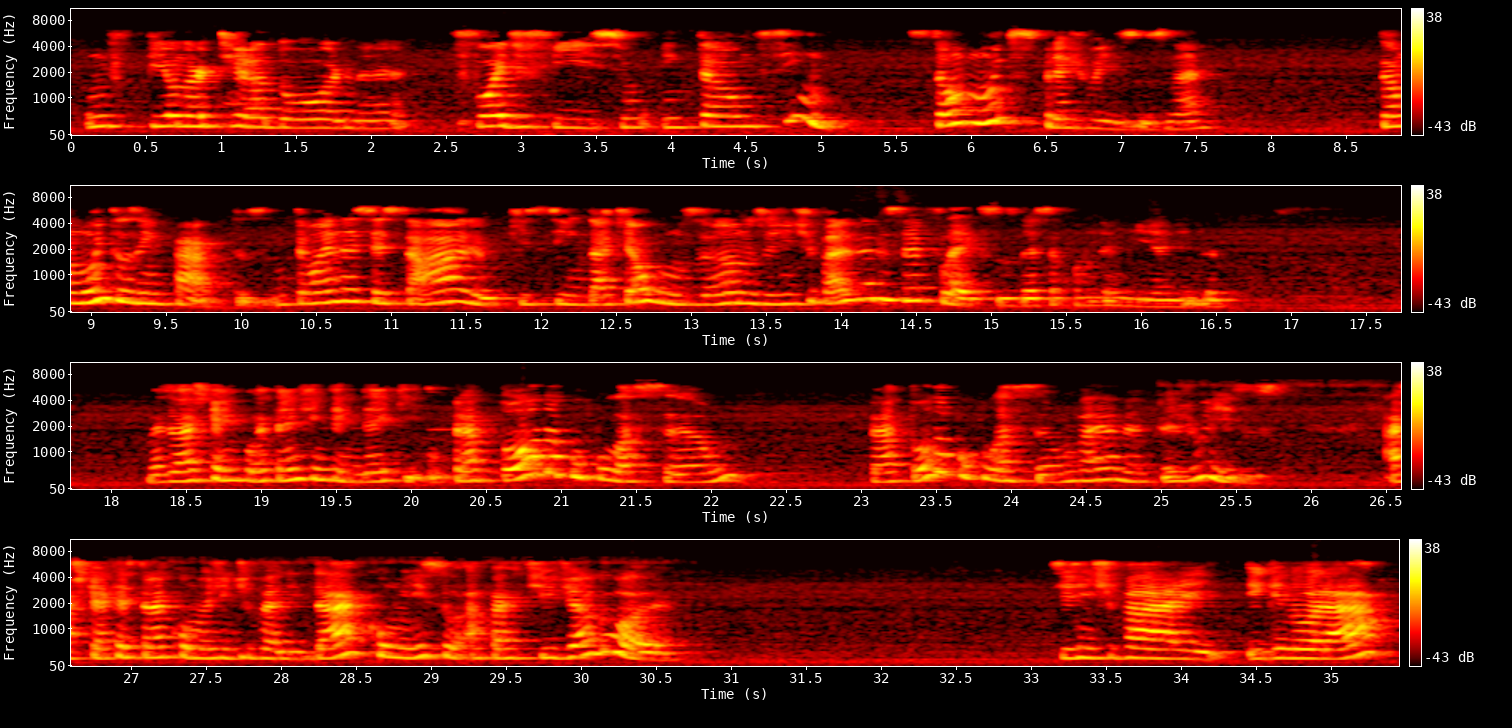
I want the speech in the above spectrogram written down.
um fio norteador, né? foi difícil. Então, sim, são muitos prejuízos, né? São muitos impactos. Então é necessário que sim, daqui a alguns anos a gente vai ver os reflexos dessa pandemia ainda. Mas eu acho que é importante entender que para toda a população, para toda a população vai haver prejuízos. Acho que a questão é como a gente vai lidar com isso a partir de agora. Se a gente vai ignorar,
